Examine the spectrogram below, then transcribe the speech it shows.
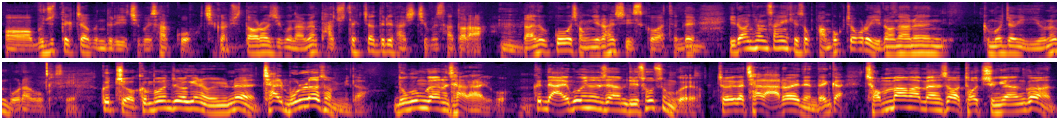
어, 무주택자분들이 집을 샀고 집값이 떨어지고 나면 다주택자들이 다시 집을 사더라라고 정리를 할 수 있을 것 같은데 이런 현상이 계속 반복적으로 일어나는 근본적인 이유는 뭐라고 보세요? 그렇죠. 근본적인 이유는 잘 몰라서입니다. 누군가는 잘 알고. 근데 알고 있는 사람들이 소수인 거예요. 저희가 잘 알아야 된다. 그러니까 전망하면서 더 중요한 건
